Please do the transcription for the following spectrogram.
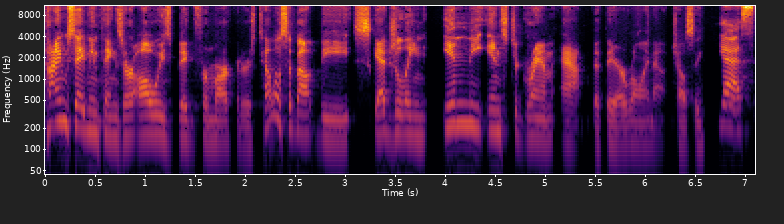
time saving things are always big for marketers. Tell us about the scheduling in the Instagram app that they are rolling out, Chelsea. Yes,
